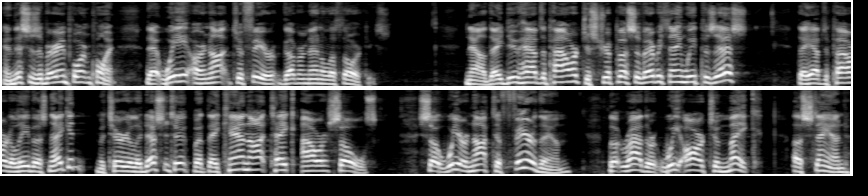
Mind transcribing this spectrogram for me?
and this is a very important point, that we are not to fear governmental authorities. Now, they do have the power to strip us of everything we possess. They have the power to leave us naked, materially destitute, but they cannot take our souls. So we are not to fear them, but rather we are to make a stand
